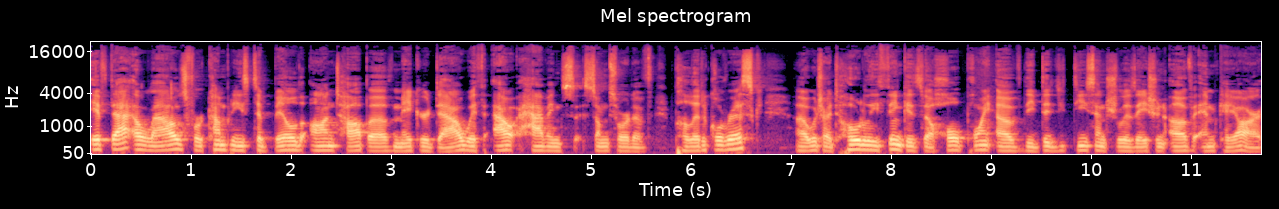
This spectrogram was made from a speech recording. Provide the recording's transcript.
if that allows for companies to build on top of MakerDAO without having some sort of political risk, uh, which I totally think is the whole point of the de- decentralization of MKR,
